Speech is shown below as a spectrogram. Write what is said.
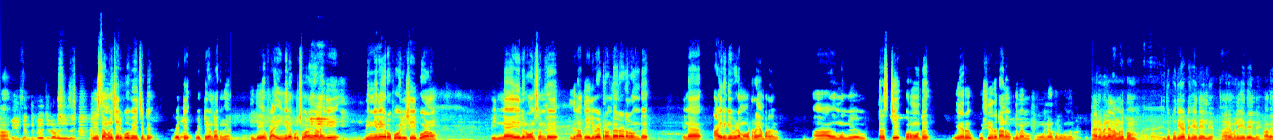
ആ. വീൽസ് നമ്മൾ ചെരുപ്പ് ഉപയോഗിച്ചിട്ട് വെട്ടി വെട്ടി ഉണ്ടാക്കുന്നതാണ്. ഇത് ഫ്ലൈയിങ്ങിനെ കുറിച്ച് പറയുകയാണെങ്കിൽ ഇങ്ങനെ എയറോഫോയിൽ ഷേപ്പ് വേണം. പിന്നെ എലിറോൺസ് ഉണ്ട് ഇതിനകത്ത് എലിവേറ്റർ ഉണ്ട് റഡർ ഉണ്ട്. പിന്നെ ആയിരം കെ വിയുടെ മോട്ടർ ഞാൻ പറഞ്ഞല്ലോ. അത് മുന്നിൽ ത്രസ്റ്റ് പുറമോട്ട് എയർ പുഷ് ചെയ്തിട്ടാണ് ഇത് മുന്നോട്ട് പോകുന്നത്. ആരോമല നമ്മളിപ്പം ഇത് പുതിയതായിട്ട് ചെയ്തതല്ലേ? അരമല ചെയ്തതല്ലേ? അതെ.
